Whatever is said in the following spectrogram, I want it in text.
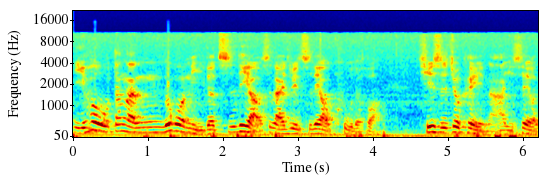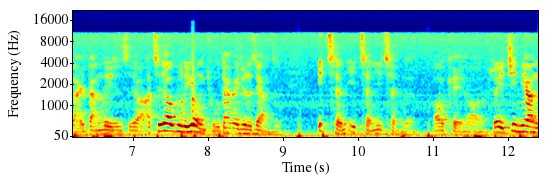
以后当然，如果你的资料是来自于资料库的话，其实就可以拿 Excel 来当类似资料啊，资料库的用途大概就是这样子。一层一层一层的，OK 哈，所以尽量，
